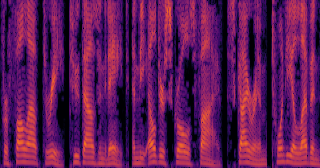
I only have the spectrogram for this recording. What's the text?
for Fallout 3 2008 and The Elder Scrolls V: Skyrim 2011.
